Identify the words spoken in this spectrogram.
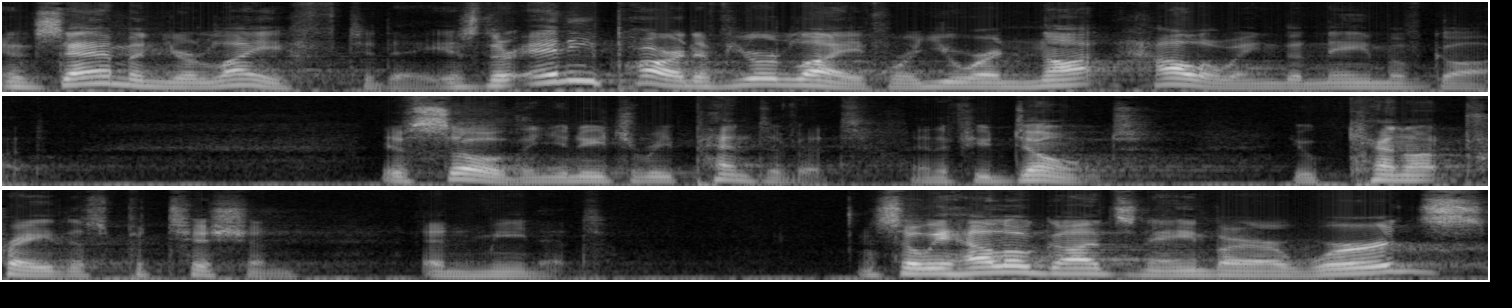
Examine your life today. Is there any part of your life where you are not hallowing the name of God? If so, then you need to repent of it. And if you don't, you cannot pray this petition and mean it. And so we hallow God's name by our words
